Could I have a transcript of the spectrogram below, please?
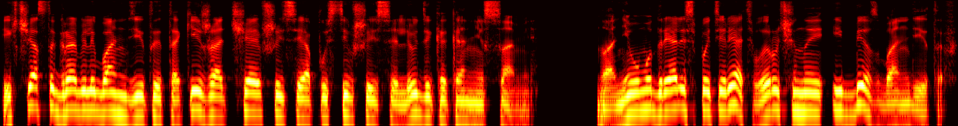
Их часто грабили бандиты, такие же отчаявшиеся и опустившиеся люди, как они сами но они умудрялись потерять вырученные и без бандитов,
